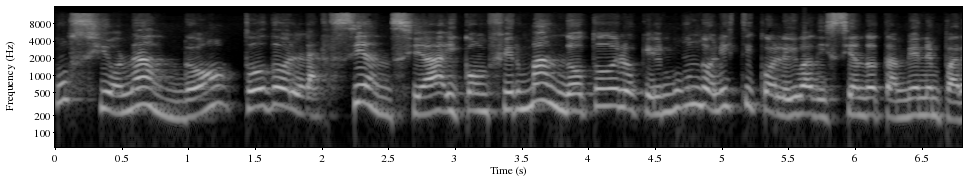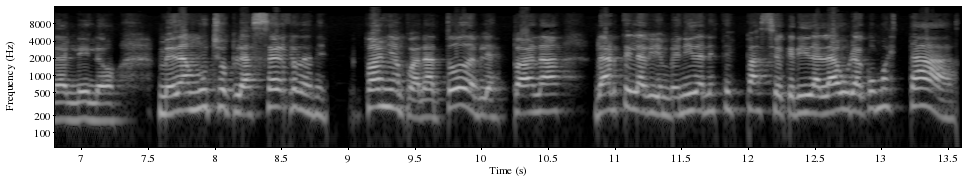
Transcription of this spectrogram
fusionando toda la ciencia y confirmando todo lo que el mundo holístico le iba diciendo también en paralelo. Me da mucho placer desde España para toda la hispana darte la bienvenida en este espacio, querida Laura. ¿Cómo estás?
